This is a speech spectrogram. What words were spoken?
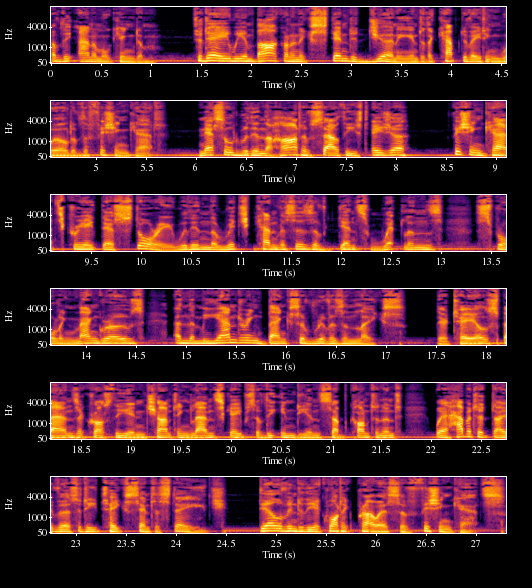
of the animal kingdom. Today, we embark on an extended journey into the captivating world of the fishing cat. Nestled within the heart of Southeast Asia, Fishing cats create their story within the rich canvases of dense wetlands, sprawling mangroves, and the meandering banks of rivers and lakes. Their tale spans across the enchanting landscapes of the Indian subcontinent, where habitat diversity takes center stage. Delve into the aquatic prowess of fishing cats.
